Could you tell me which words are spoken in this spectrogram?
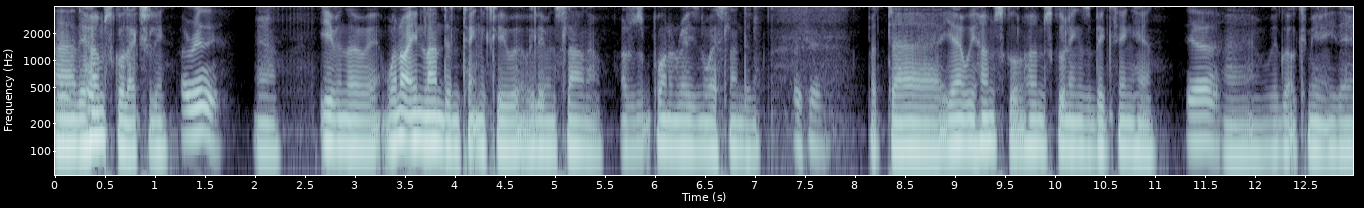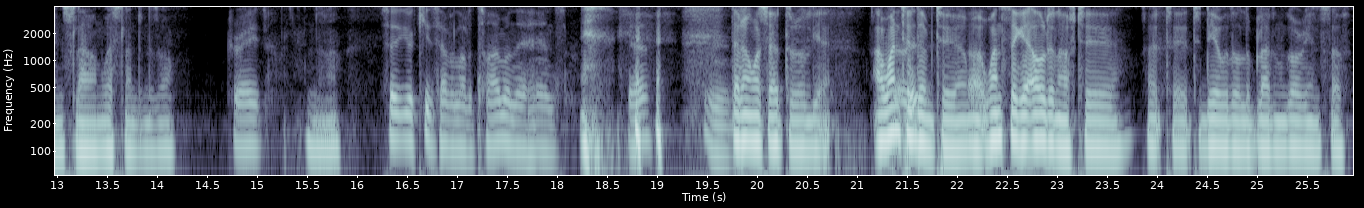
Uh, they homeschool actually. Oh, really? Yeah. Even though we're, we're not in London technically, we, we live in Slough now. I was born and raised in West London. Okay. But uh, yeah, we homeschool. Homeschooling is a big thing here. Yeah, Uh, we've got a community there in Slough and West London as well. great. I don't know. So your kids have a lot of time on their hands. Yeah. Mm. They don't watch Ertugrul yet. I wanted them to. Oh. Once they get old enough to, to to to deal with all the blood and gory and stuff,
